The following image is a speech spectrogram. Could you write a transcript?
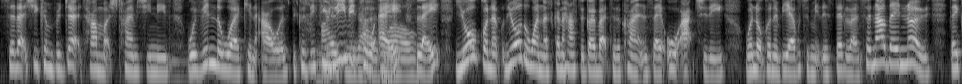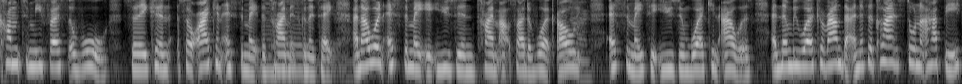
so that she can project how much time she needs within the working hours. Because if you I leave it till eight well. late, you're gonna you're the one that's gonna have to go back to the client and say, "Oh, actually, we're not gonna be able to meet this deadline." So now they know. They come to me first of all, so they can so I can estimate the time it's gonna take, and I won't estimate it using time outside of work. I'll estimate it using working hours, and then we work around that. And if the client's still not happy,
